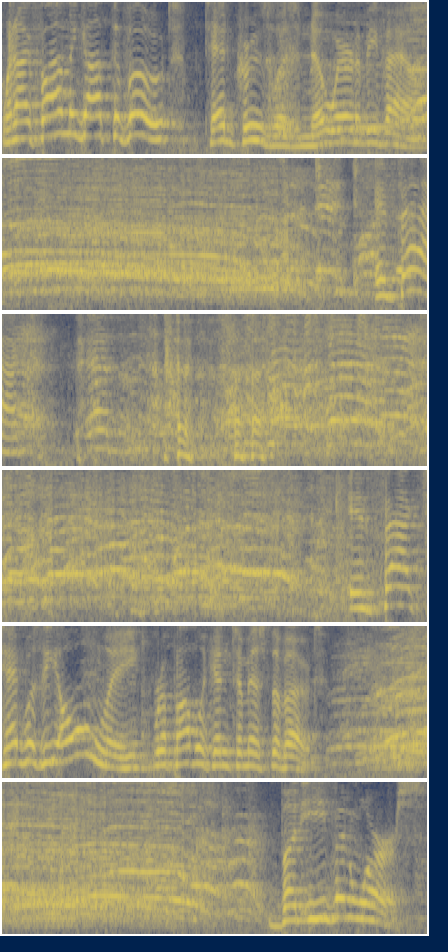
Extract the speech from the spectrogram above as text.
When I finally got the vote, Ted Cruz was nowhere to be found. In fact, In fact, Ted was the only Republican to miss the vote. But even worse,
